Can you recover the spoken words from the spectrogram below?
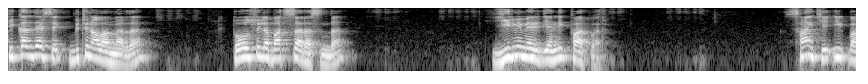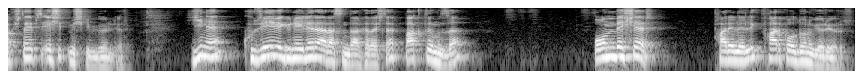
Dikkat edersek bütün alanlarda doğusuyla batısı arasında 20 meridyenlik fark var. Sanki ilk bakışta hepsi eşitmiş gibi görülüyor. Yine kuzey ve güneyleri arasında arkadaşlar baktığımızda 15'er paralellik fark olduğunu görüyoruz.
